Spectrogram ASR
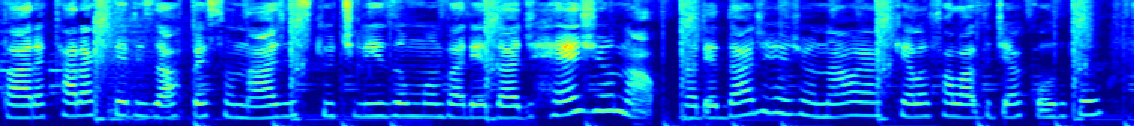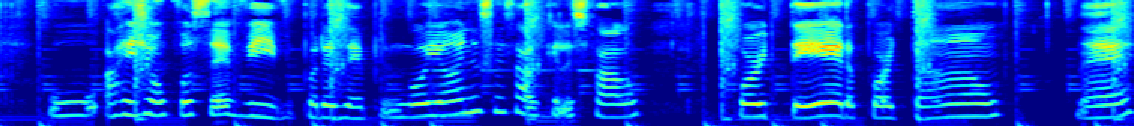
para caracterizar personagens que utilizam uma variedade regional. Variedade regional é aquela falada de acordo com o, a região que você vive. Por exemplo, em Goiânia, vocês sabem que eles falam porteira, portão, né?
